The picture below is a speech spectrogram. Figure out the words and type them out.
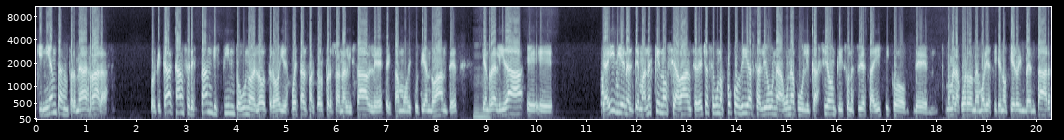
500 enfermedades raras, porque cada cáncer es tan distinto uno del otro y después está el factor personalizable, este que estamos discutiendo antes, que en realidad eh, eh, de ahí viene el tema, no es que no se avance, de hecho hace unos pocos días salió una, una publicación que hizo un estudio estadístico de, no me la acuerdo de memoria, así que no quiero inventar,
